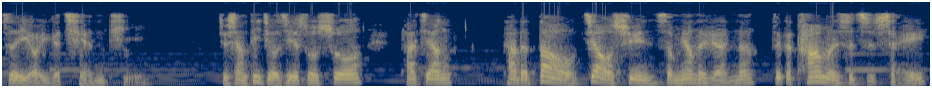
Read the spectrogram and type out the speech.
这有一个前提，就像第九节所说，他将。他的道教训什么样的人呢？这个他们是指谁？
